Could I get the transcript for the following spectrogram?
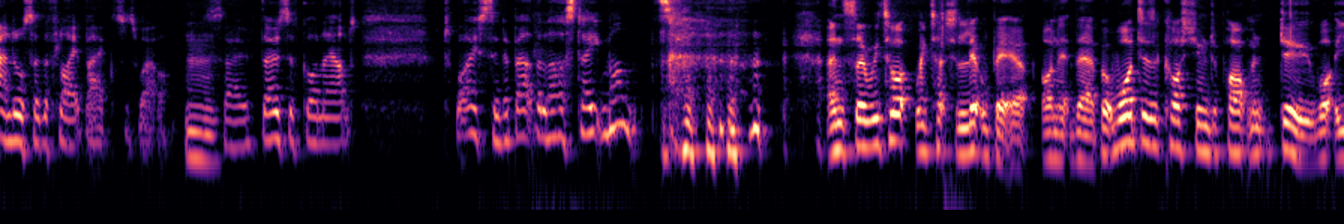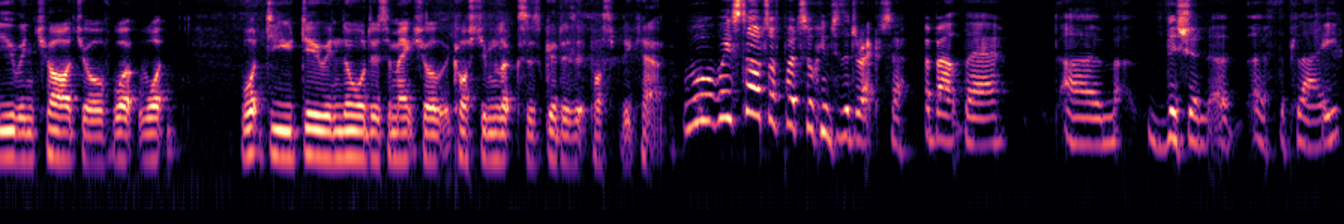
and also the flight bags as well. Hmm. So those have gone out twice in about the last eight months. And so we talked, we touched a little bit on it there. But what does the costume department do? What are you in charge of? What what what do you do in order to make sure that the costume looks as good as it possibly can? well, we start off by talking to the director about their um, vision of, of the play.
